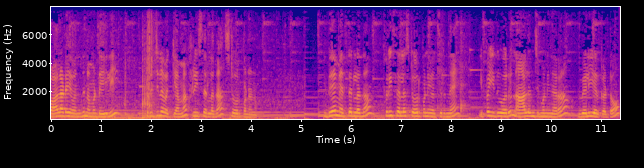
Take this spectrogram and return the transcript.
பாலாடையை வந்து நம்ம டெய்லி ஃப்ரிட்ஜில் வைக்காமல் ஃப்ரீசரில் தான் ஸ்டோர் பண்ணணும். இதே மெத்தடில் தான் ஃப்ரீசரில் ஸ்டோர் பண்ணி வச்சுருந்தேன். இப்போ இது ஒரு நாலஞ்சு மணி நேரம் வெளியே இருக்கட்டும்.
